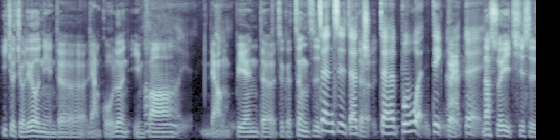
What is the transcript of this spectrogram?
一九九六年的两国论引发哦两边的这个政治政治的的的不稳定啊，对对，那所以其实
